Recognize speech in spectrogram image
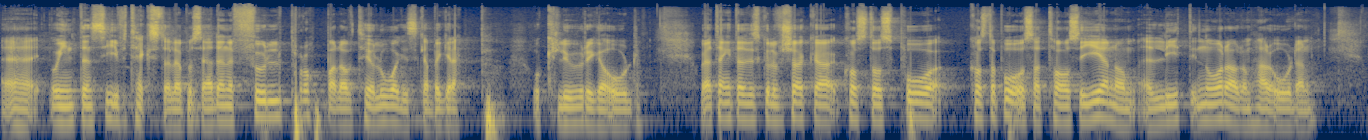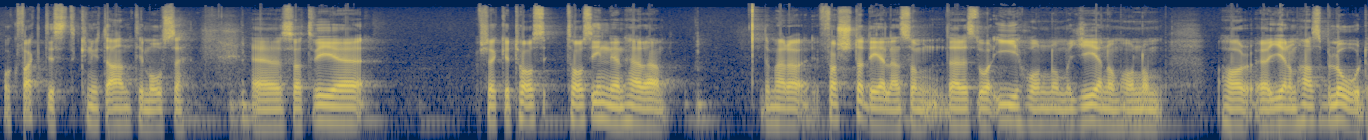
Eh, och intensiv text, eller på att säga. Den är fullproppad av teologiska begrepp och kluriga ord. Och jag tänkte att vi skulle försöka kosta, oss på, kosta på oss att ta oss igenom lite, några av de här orden och faktiskt knyta an till Mose. Eh, så att vi eh, försöker ta oss, ta oss in i den här, den här första delen som, där det står i honom och genom honom, har, genom hans blod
